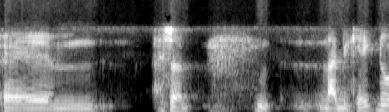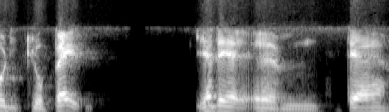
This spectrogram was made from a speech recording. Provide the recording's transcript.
Øhm, altså, nej, vi kan ikke nå de globale. Ja, det er, øhm, det er jeg.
